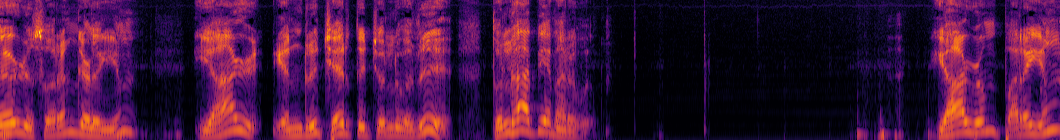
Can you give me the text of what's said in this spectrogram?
ஏழு சுரங்களையும் யாழ் என்று சேர்த்து சொல்லுவது தொல்காப்பிய மரபு. யாழும் பறையும்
